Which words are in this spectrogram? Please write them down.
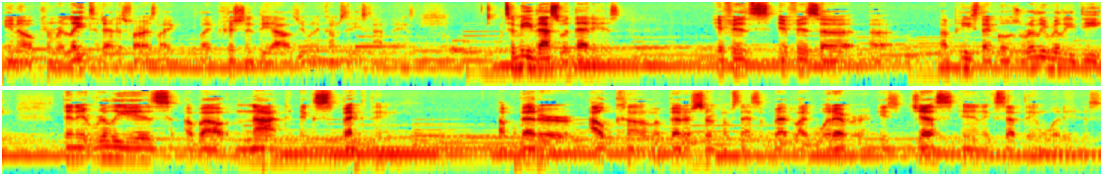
you know, can relate to that as far as like like Christian theology when it comes to these kind of things. To me, that's what that is. If it's if it's a, a a peace that goes really, really deep, then it really is about not expecting a better outcome, a better circumstance, a better, like whatever. It's just in accepting what is.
